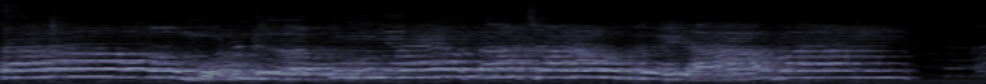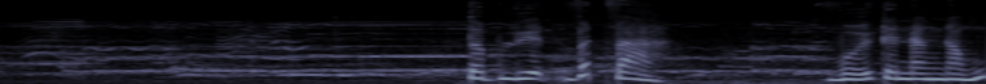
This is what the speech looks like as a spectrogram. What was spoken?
sao muốn được nhau ta trao gửi đá vang. Tập luyện vất vả với cái nắng nóng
